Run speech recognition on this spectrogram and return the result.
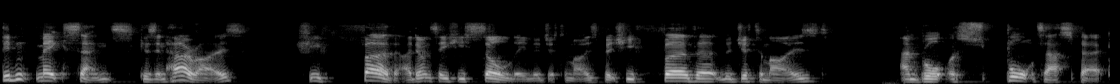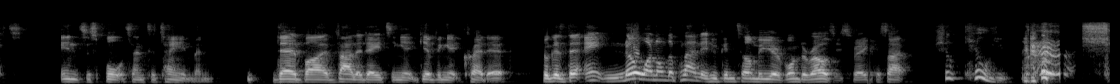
didn't make sense because in her eyes, she further, I don't say she solely legitimized, but she further legitimized and brought a sports aspect into sports entertainment, thereby validating it, giving it credit. Because there ain't no one on the planet who can tell me, yeah, Ronda Rousey's fake. It's like, she'll kill you. she,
